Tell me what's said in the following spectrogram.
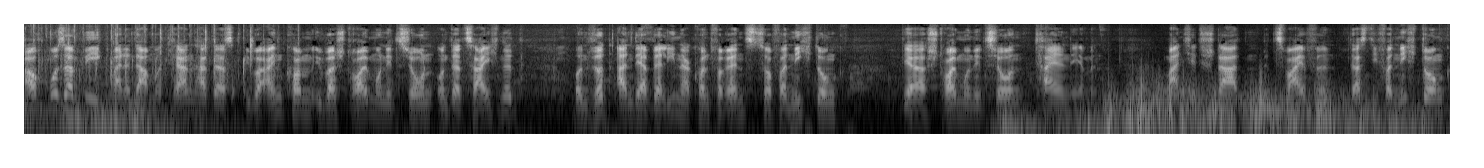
Auch Mosambik, meine Damen und Herren, hat das Übereinkommen über Streumunition unterzeichnet und wird an der Berliner Konferenz zur Vernichtung der Streumunition teilnehmen. Manche Staaten bezweifeln, dass die Vernichtung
